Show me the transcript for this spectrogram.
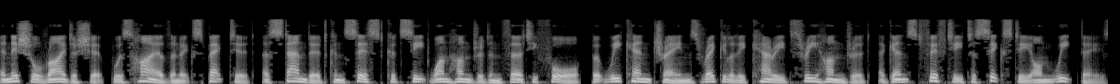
Initial ridership was higher than expected, a standard consist could seat 134, but weekend trains regularly carried 300, against 50 to 60 on weekdays.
